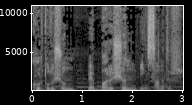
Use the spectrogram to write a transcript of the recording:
kurtuluşun ve barışın insanıdır.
